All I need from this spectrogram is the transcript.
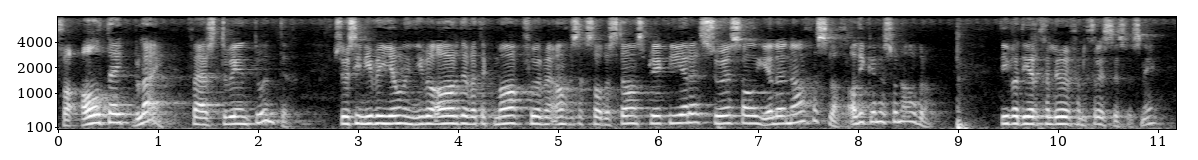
Vir altyd bly. Vers 22. Soos die nuwe hemel en nuwe aarde wat ek maak voor my aangesig sal bestaan, spreek die Here, so sal julle nageslag, al die kinders van Abraham, die wat deur geloof in Christus is, nê? Nee?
